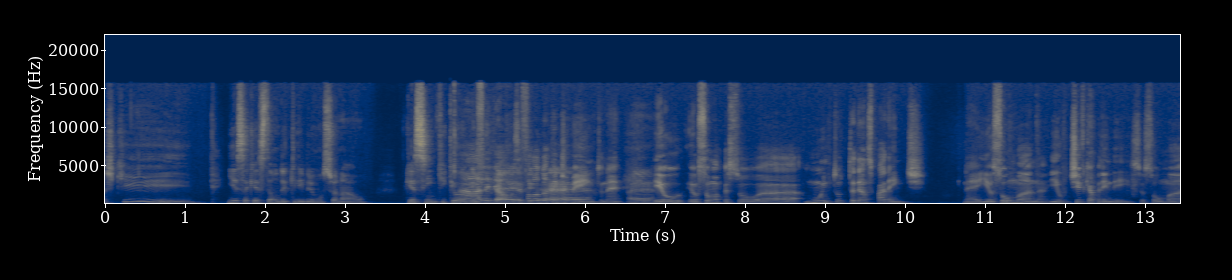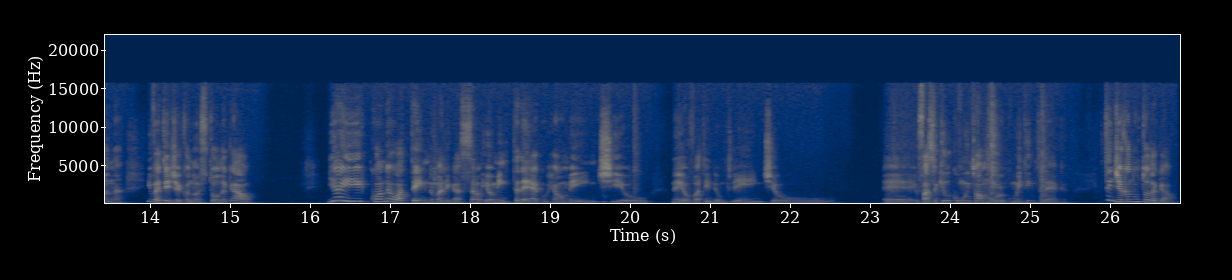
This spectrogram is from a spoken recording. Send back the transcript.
acho que E essa questão do equilíbrio emocional? Porque assim, o que, que eu. Ah, eu- legal. é, Você falou do é, atendimento, né? É, Eu, eu sou uma pessoa muito transparente. Né? E eu sou humana. E eu tive que aprender isso. Eu sou humana e vai ter dia que eu não estou legal. E aí, quando eu atendo uma ligação, eu me entrego realmente. Eu, né, eu vou atender um cliente, eu, é, eu faço aquilo com muito amor, com muita entrega. E tem dia que eu não tô legal.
